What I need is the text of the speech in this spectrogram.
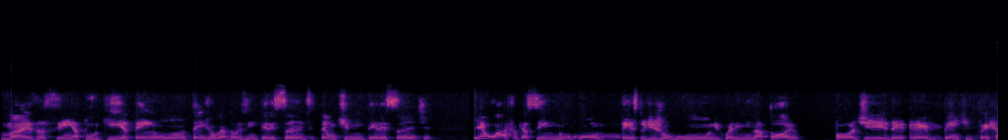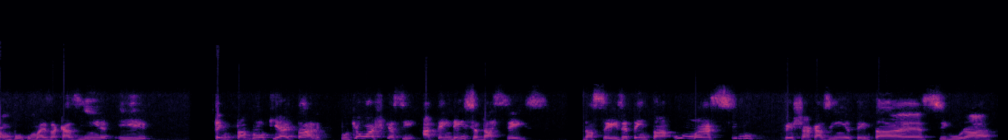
Mas assim, a Turquia tem, um, tem jogadores interessantes, tem um time interessante e eu acho que, assim, num contexto de jogo único, eliminatório, pode, de repente, fechar um pouco mais a casinha e tentar bloquear a Itália. Porque eu acho que, assim, a tendência das seis, das seis é tentar o máximo fechar a casinha, tentar é, segurar,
